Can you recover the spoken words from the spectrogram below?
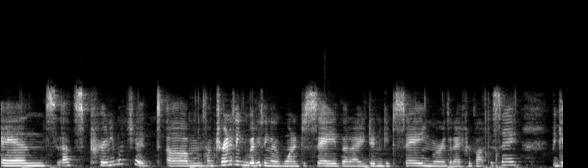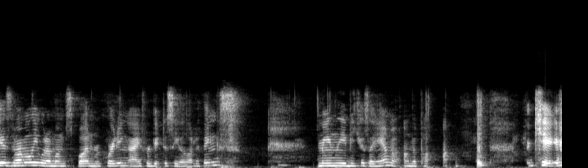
And that's pretty much it. Um, I'm trying to think of anything I wanted to say that I didn't get to say or that I forgot to say. Because normally when I'm on the spot and recording, I forget to say a lot of things. Mainly because I am on the po- okay.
